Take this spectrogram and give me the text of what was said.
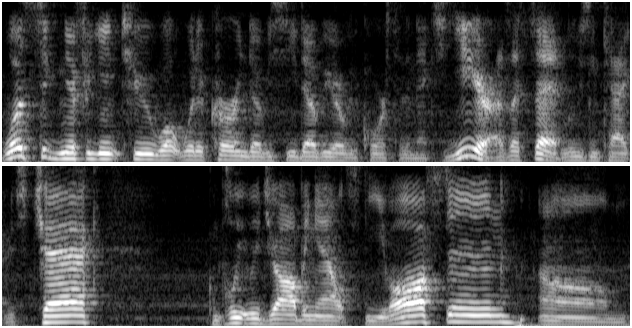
was significant to what would occur in WCW over the course of the next year. As I said, losing Cactus Jack, completely jobbing out Steve Austin. Um,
